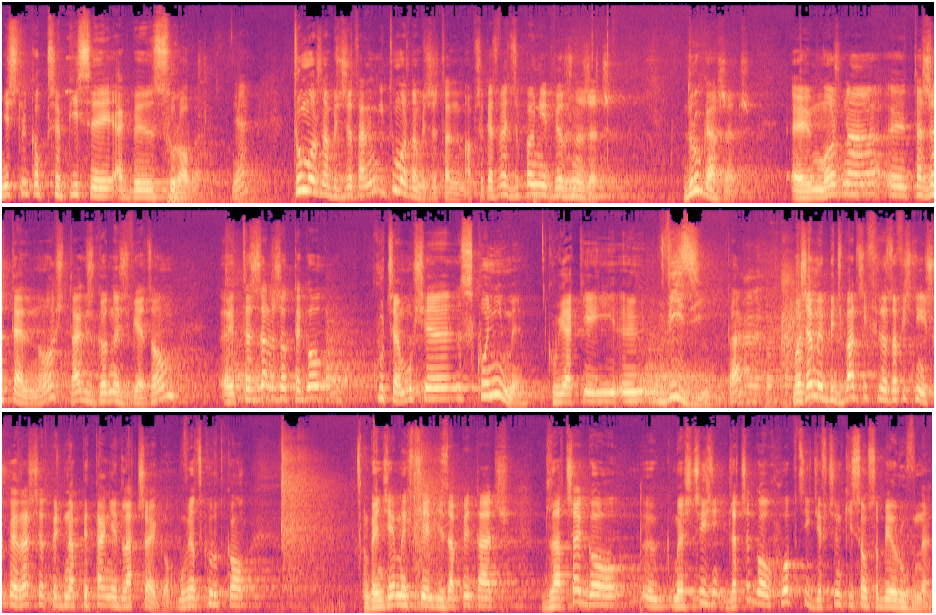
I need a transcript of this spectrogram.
Niż tylko przepisy jakby surowe. Nie? Tu można być rzetelnym i tu można być rzetelnym, a przekazywać zupełnie dwie różne rzeczy. Druga rzecz. y, Można, y, ta rzetelność, tak, zgodność z wiedzą, y, też zależy od tego, ku czemu się skłonimy, ku jakiej wizji. Tak? Możemy być bardziej filozoficzni i szukać raczej odpowiedzi na pytanie dlaczego. Mówiąc krótko, będziemy chcieli zapytać, dlaczego y, mężczyźni, dlaczego chłopcy i dziewczynki są sobie równe?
